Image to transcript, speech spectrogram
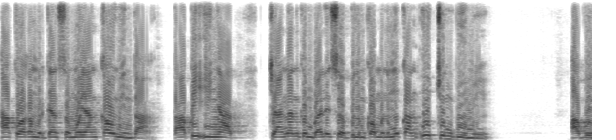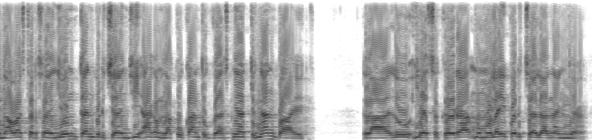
aku akan berikan semua yang kau minta. Tapi ingat, jangan kembali sebelum kau menemukan ujung bumi. Abu Nawas tersenyum dan berjanji akan melakukan tugasnya dengan baik. Lalu ia segera memulai perjalanannya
